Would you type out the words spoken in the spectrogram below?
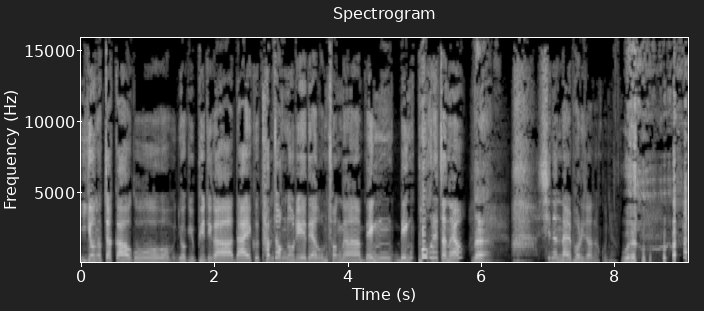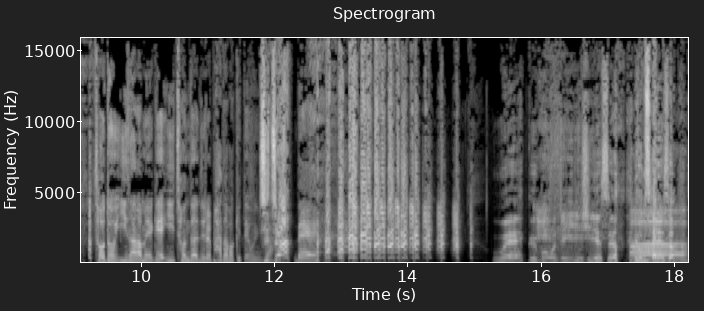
이경혁 작가하고 여기 UPD가 나의 그 탐정놀이에 대한 엄청난 맹, 맹폭을 했잖아요? 네. 쉬는 날 버리지 않았군요. 왜요? 저도 이 사람에게 이 전단지를 받아봤기 때문입니다. 진짜? 네. 왜? 그 뭐 언제 1인 시위했어요? 아, 용산에서?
